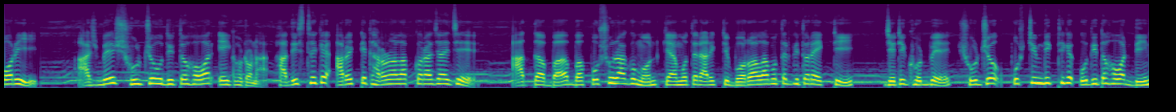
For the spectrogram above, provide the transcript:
পরেই আসবে সূর্য উদিত হওয়ার এই ঘটনা। হাদিস থেকে আরও একটি ধারণা লাভ করা যায় যে আদাব্বা বা পশুর আগমন কেয়ামতের আরেকটি বড় আলামতের ভিতরে একটি যেটি ঘটবে সূর্য পশ্চিম দিক থেকে উদিত হওয়ার দিন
